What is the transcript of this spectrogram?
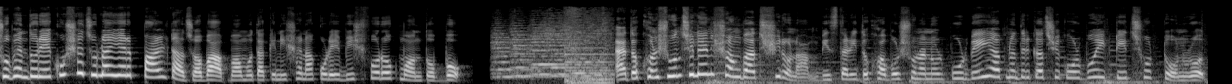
শুভেন্দুর একুশে জুলাইয়ের পাল্টা জবাব, মমতাকে নিশানা করে বিস্ফোরক মন্তব্য। এতক্ষণ শুনছিলেন সংবাদ শিরোনাম। বিস্তারিত খবর শোনানোর পূর্বেই আপনাদের কাছে করব একটি ছোট্ট অনুরোধ।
